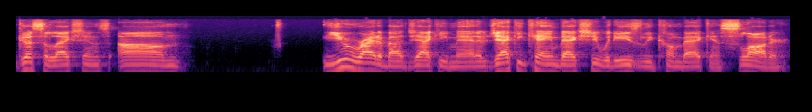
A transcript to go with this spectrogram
Good selections. Um, you're right about Jackie, man. If Jackie came back, she would easily come back and slaughter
